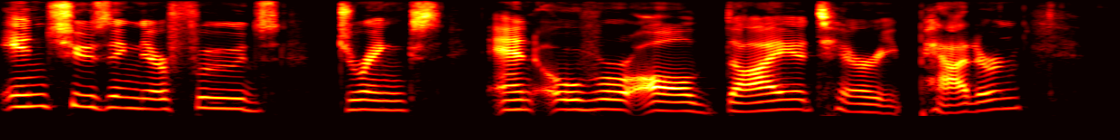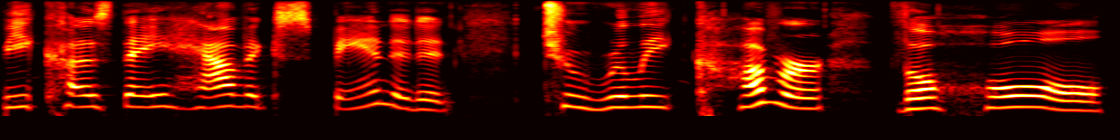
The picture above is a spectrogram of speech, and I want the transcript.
in choosing their foods, drinks, and overall dietary pattern because they have expanded it to really cover the whole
